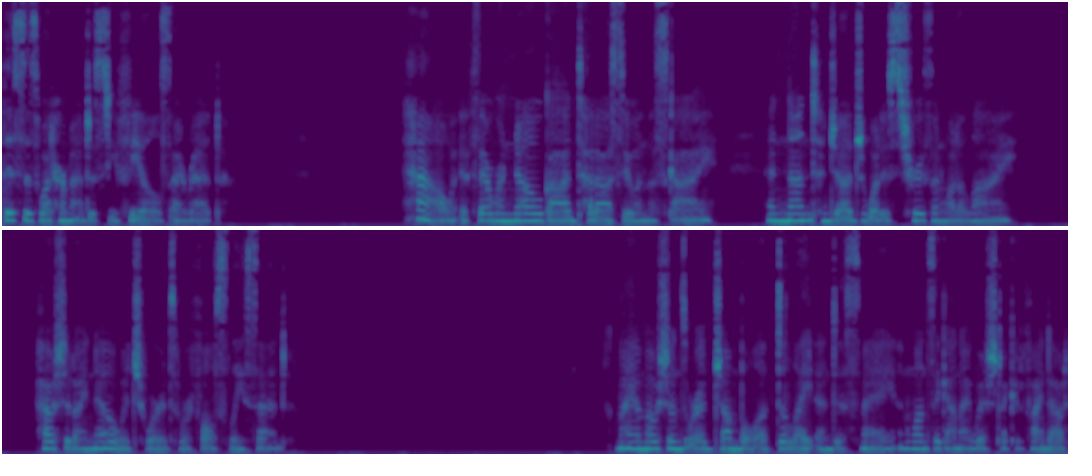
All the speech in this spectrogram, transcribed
This is what Her Majesty feels, I read. How, if there were no god Tadasu in the sky, and none to judge what is truth and what a lie, how should I know which words were falsely said? My emotions were a jumble of delight and dismay, and once again I wished I could find out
